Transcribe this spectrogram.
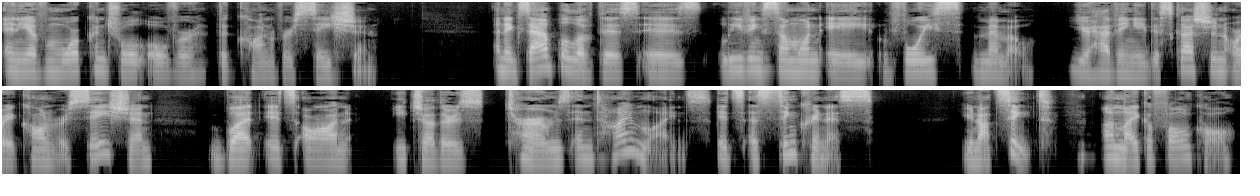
and you have more control over the conversation. An example of this is leaving someone a voice memo. You're having a discussion or a conversation, but it's on each other's terms and timelines. It's asynchronous. You're not synced, unlike a phone call.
